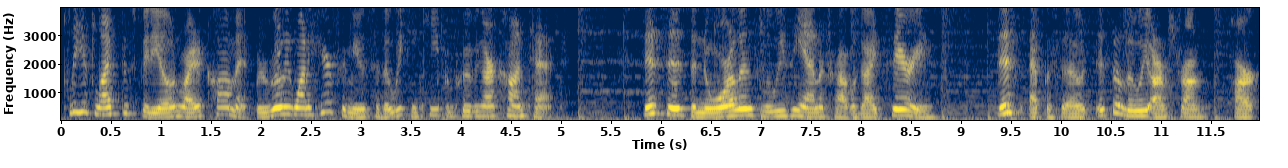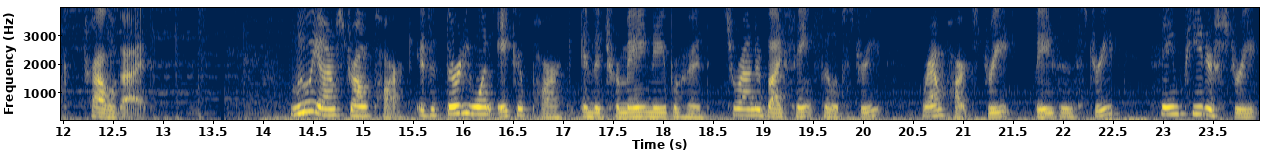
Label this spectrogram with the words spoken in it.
Please like this video and write a comment. We really want to hear from you so that we can keep improving our content. This is the New Orleans, Louisiana Travel Guide series. This episode is the Louis Armstrong Park Travel Guide. Louis Armstrong Park is a 31 acre park in the Treme neighborhood surrounded by St. Philip Street, Rampart Street, Basin Street, St. Peter Street,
